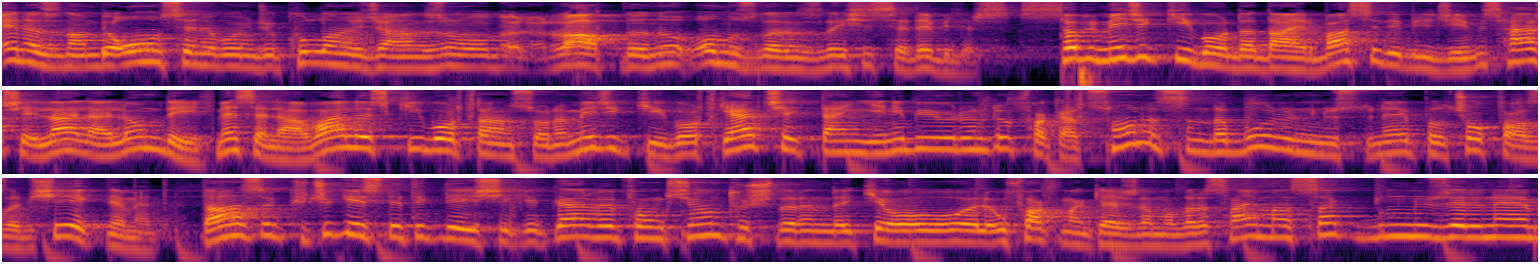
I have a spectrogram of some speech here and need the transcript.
en azından bir 10 sene boyunca kullanacağınızın o böyle rahatlığını omuzlarınızda hissedebilirsiniz. Tabi Magic Keyboard'a dair bahsedebileceğimiz her şey lay lay lom değil. Mesela Wireless Keyboard'dan sonra Magic Keyboard gerçekten yeni bir üründü fakat sonrasında bu ürünün üstüne Apple çok fazla bir şey eklemedi. Dahası küçük estetik değişiklikler ve fonksiyon tuşlarındaki o öyle ufak makyajlamaları saymazsak bunun üzerine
